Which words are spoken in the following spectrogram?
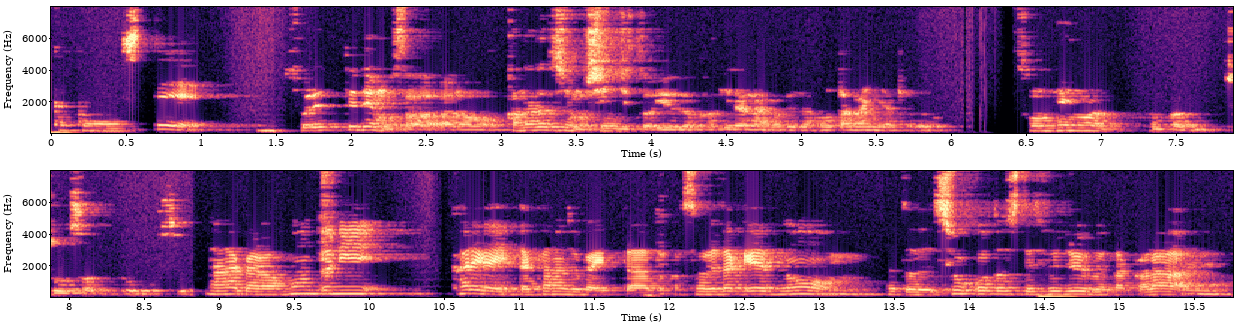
確認して、それってでもさ、あの、必ずしも真実を言うとは限らないわけじゃん、お互いにだけど。その辺は、なんか、調査でどうですだから本当に、彼が言った、彼女が言ったとか、それだけの、うん、だと証拠として不十分だから、うん、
